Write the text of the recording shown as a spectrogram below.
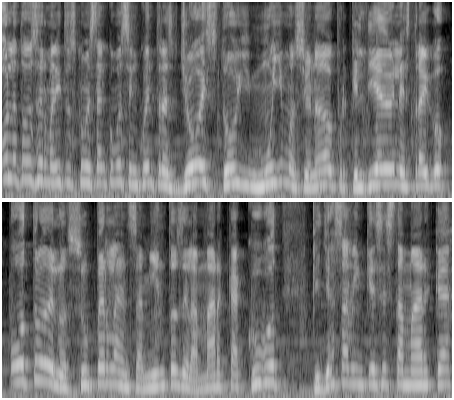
Hola a todos hermanitos, ¿cómo están? ¿Cómo se encuentras? Yo estoy muy emocionado porque el día de hoy les traigo otro de los super lanzamientos de la marca Cubot Que ya saben que es esta marca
